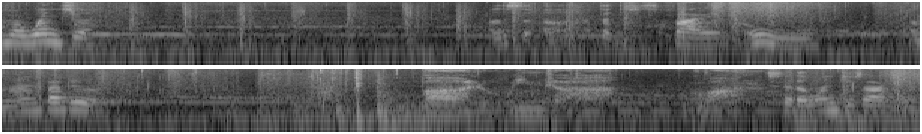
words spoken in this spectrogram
I'm a Wenja. Fire. Ooh. Don't mind if I do. Bal winjaha. Guan. So the Wenjas are here.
